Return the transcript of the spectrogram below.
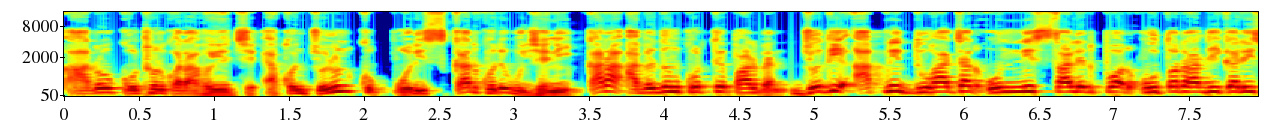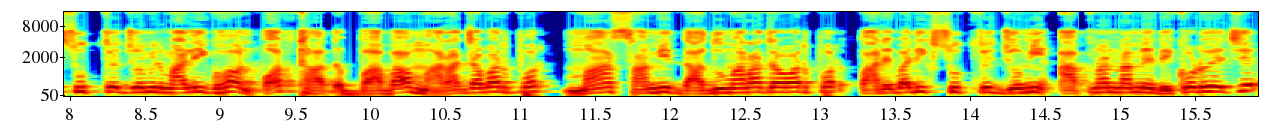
আরও কঠোর করা হয়েছে। এখন চলুন খুব পরিষ্কার করে বুঝে নিই কারা আবেদন করতে পারবেন? যদি আপনি দু হাজার উনিশ সালের পর উত্তরাধিকারী সূত্রে জমির মালিক হন, অর্থাৎ বাবা মারা যাওয়ার পর, মা, স্বামী, দাদু মারা যাওয়ার পর পারিবারিক সূত্রে জমি আপনার নামে রেকর্ড হয়েছে,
